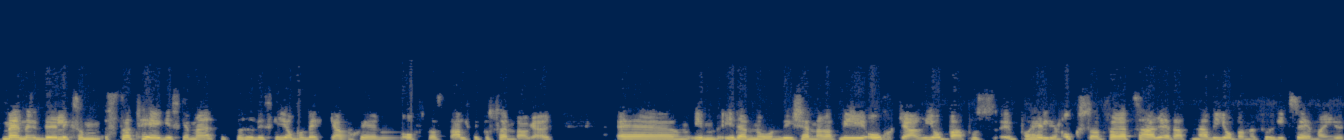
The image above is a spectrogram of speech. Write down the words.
Men det liksom strategiska mötet för hur vi ska jobba veckan sker oftast alltid på söndagar. Ehm, I, i den mån vi känner att vi orkar jobba på, på helgen också. För att så här är det att när vi jobbar med Fugit så är man ju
